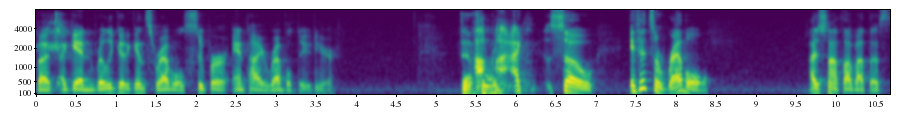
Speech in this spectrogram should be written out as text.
But again, really good against rebels. Super anti rebel dude here. Definitely. I, I, so if it's a rebel, I just not thought about this.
